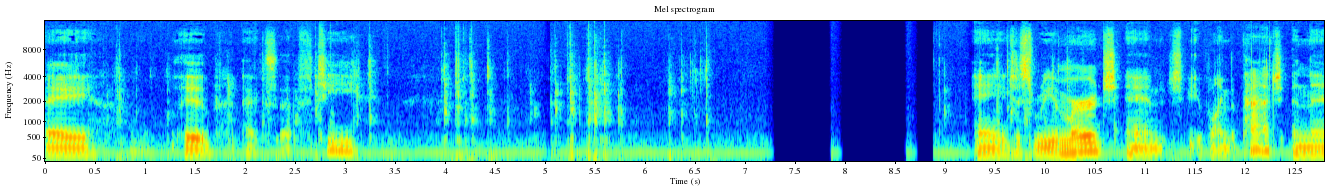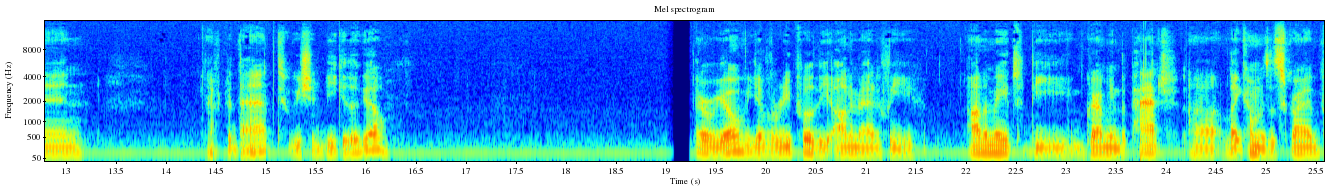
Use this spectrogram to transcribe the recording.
a libxft. And you just re-emerge and should be applying the patch and then after that we should be good to go. There we go. You have a repo that automatically automate the grabbing the patch. Uh, like, comment, subscribe,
